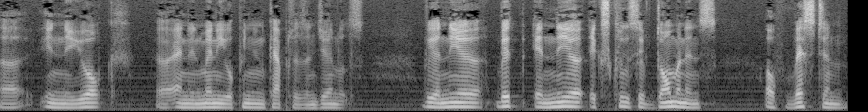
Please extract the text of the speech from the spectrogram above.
uh, in New York uh, and in many opinion capitals and journals. We are near with a near exclusive dominance of Western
